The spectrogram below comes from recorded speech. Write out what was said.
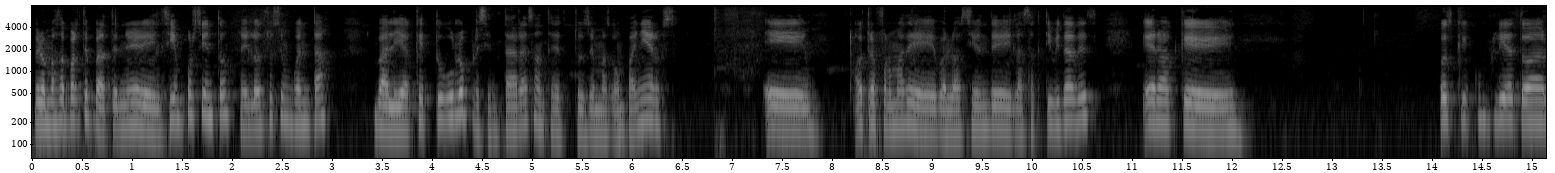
pero más aparte para tener el 100% el otro 50% valía que tú lo presentaras ante tus demás compañeros eh, otra forma de evaluación de las actividades era que pues que cumplía todos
